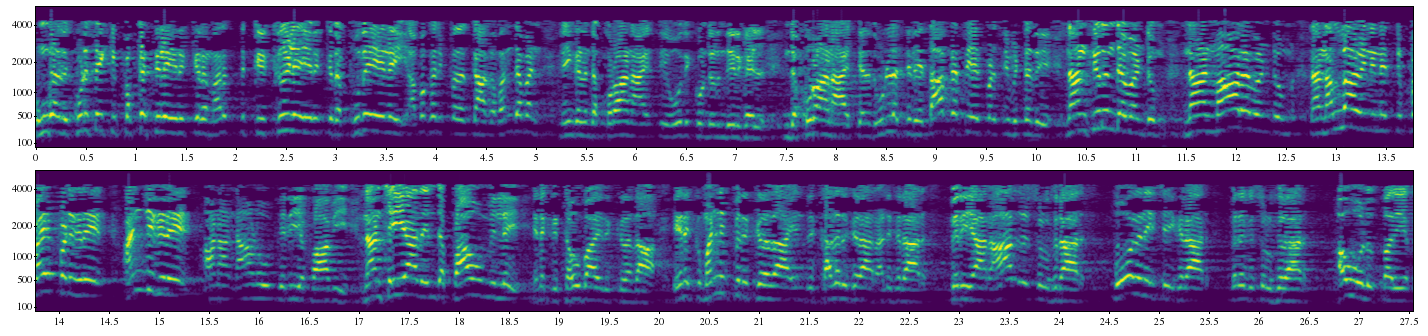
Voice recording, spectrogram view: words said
உங்களது குடிசைக்கு பக்கத்திலே இருக்கிற மரத்துக்கு கீழே இருக்கிற புதையலை அபகரிப்பதற்காக வந்தவன் நீங்கள் இந்த குரான் ஆயத்தை ஓதிக்கொண்டிருந்தீர்கள். இந்த குரான் ஆயத்தை எனது உள்ளத்திலே தாக்கத்தை ஏற்படுத்தி விட்டது நான் திருந்த வேண்டும். நான் மாற வேண்டும். நான் நல்லாவை நினைத்து பயப்படுகிறேன் அஞ்சுகிறேன். ஆனால் நானோ பெரிய பாவி. நான் செய்யாத எந்த பாவம் இல்லை. எனக்கு சௌபா இருக்கிறதா? எனக்கு மன்னிப்பு இருக்கிறதா? என்று கதறுகிறார் அழுகிறார் பெரியார் ஆறுதல் சொல்கிறார் போதனை செய்கிறார் பிறகு சொல்கிறார் அவ்வளவு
